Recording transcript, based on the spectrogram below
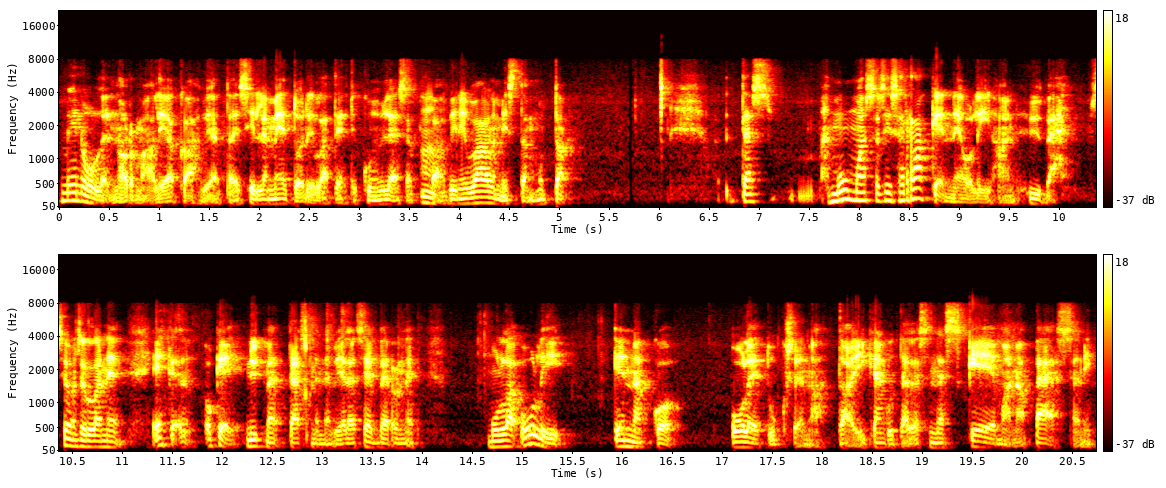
minulle normaalia kahvia tai sillä metodilla tehty kuin yleensä mm. kahvini valmista, mutta tässä muun muassa siis rakenne oli ihan hyvä. Se on sellainen, ehkä, okei, okay, nyt mä täsmennän vielä sen verran, että mulla oli ennakko oletuksena tai ikään kuin tällaisena skeemana päässäni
